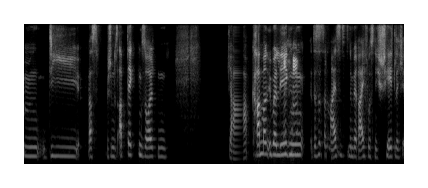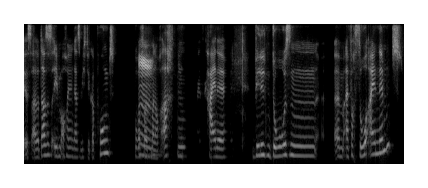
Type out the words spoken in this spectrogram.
die was Bestimmtes abdecken sollten ja, kann man überlegen. Mhm. Das ist dann meistens in einem Bereich, wo es nicht schädlich ist. Also das ist eben auch ein ganz wichtiger Punkt. Worauf mhm. sollte man auch achten? Keine wilden Dosen ähm, einfach so einnimmt.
